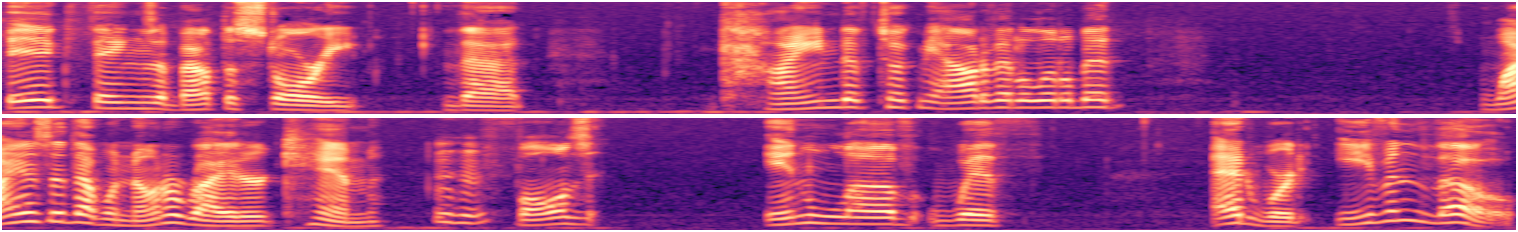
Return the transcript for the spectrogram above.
big things about the story that kind of took me out of it a little bit. Why is it that Winona Ryder, Kim, hmm falls in love with Edward, even though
